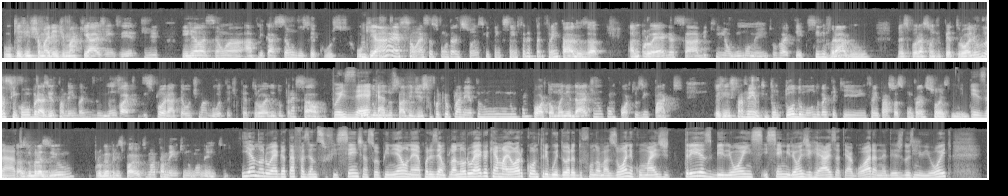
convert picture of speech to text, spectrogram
o que a gente chamaria de maquiagem verde em relação à aplicação dos recursos. O que há é, são essas contradições que têm que ser enfrentadas. A, a Noruega sabe que em algum momento vai ter que se livrar do, da exploração de petróleo, assim como o Brasil também vai, não vai explorar até a última gota de petróleo do pré-sal. Pois é, Todo cara. mundo sabe disso porque o planeta não, não comporta, a humanidade não comporta os impactos que a gente está vendo. Então todo mundo vai ter que enfrentar suas contradições. Exato. No caso do Brasil, problema principal é o desmatamento no momento. E a Noruega está fazendo o suficiente, na sua opinião, né? Por exemplo, a Noruega, que é a maior contribuidora do Fundo Amazônia, com mais de 3 bilhões e 100 milhões de reais até agora, né, desde 2008,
